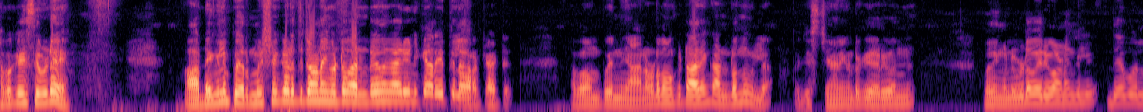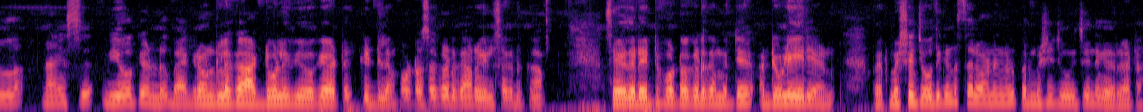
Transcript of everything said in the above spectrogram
അപ്പോൾ കേസ് ഇവിടെ ആരുടെങ്കിലും പെർമിഷൻ ഒക്കെ എടുത്തിട്ടാണ് ഇങ്ങോട്ട് വരേണ്ടതെന്ന കാര്യം എനിക്ക് അറിയത്തില്ല കറക്റ്റായിട്ട് അപ്പം പിന്നെ ഞാനവിടെ നോക്കിയിട്ട് ആരെയും കണ്ടൊന്നുമില്ല. ജസ്റ്റ് ഞാൻ ഇങ്ങോട്ട് കയറി വന്ന്. അപ്പോൾ നിങ്ങളിവിടെ വരുവാണെങ്കിൽ ഇതേപോലുള്ള നൈസ് വ്യൂ ഒക്കെ ഉണ്ട്. ബാക്ക്ഗ്രൗണ്ടിലൊക്കെ അടിപൊളി വ്യൂ ഒക്കെ ആയിട്ട് കിഡിലും ഫോട്ടോസൊക്കെ എടുക്കാം റീൽസൊക്കെ എടുക്കാം. സേവ് ദ ഡേറ്റ് ഫോട്ടോ ഒക്കെ എടുക്കാൻ പറ്റിയ അടിപൊളി ഏരിയ ആണ്. പെർമിഷൻ ചോദിക്കേണ്ട സ്ഥലമാണ് നിങ്ങൾ പെർമിഷൻ ചോദിച്ചതിന്റെ കയറുക കേട്ടോ.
